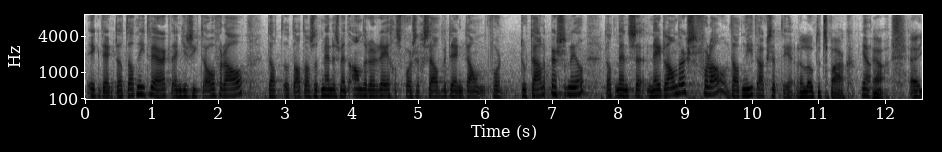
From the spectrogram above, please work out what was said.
Ik denk dat dat niet werkt. En je ziet overal dat, dat als het management andere regels voor zichzelf bedenkt dan voor het totale personeel, dat mensen, Nederlanders vooral, dat niet accepteren. Dan loopt het spaak. Ja. ja. Uh,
